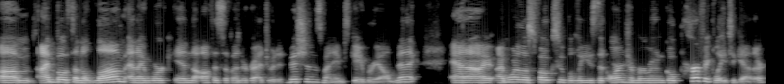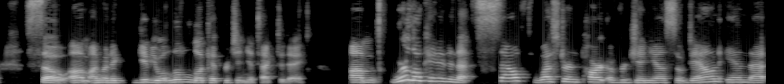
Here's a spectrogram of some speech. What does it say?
Um, I'm both an alum and I work in the Office of Undergraduate Admissions. My name's Gabrielle Minnick, and I, am one of those folks who believes that orange and maroon go perfectly together. So um, I'm going to give you a little look at Virginia Tech today. Um, we're located in that southwestern part of Virginia, so down in that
